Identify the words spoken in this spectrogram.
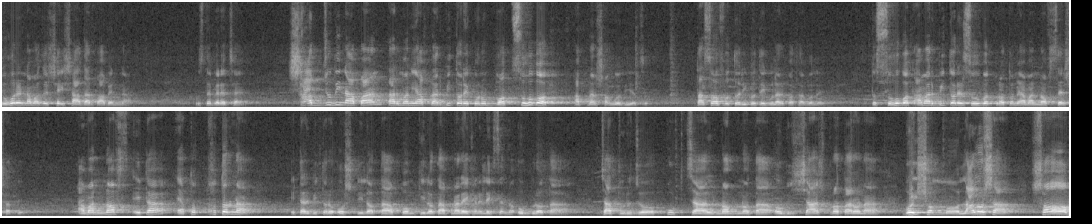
জোহরের নামাজে সেই স্বাদ আর পাবেন না। বুঝতে পেরেছেন? স্বাদ যদি না পান, তার মানে আপনার ভিতরে কোনো বৎসহবত আপনার সঙ্গ দিয়েছে। তাসফ ও তরিকত এগুলার কথা বলে। তো সোহবত আমার ভিতরের সোহবত প্রথমে আমার নফসের সাথে। আমার নফস এটা এত খতরনাক, এটার ভিতরে অশ্লীলতা, পঙ্কিলতা, আপনারা এখানে লিখছেন না, উগ্রতা। চাতুর্য, কুটচাল, নগ্নতা, অবিশ্বাস, প্রতারণা, বৈষম্য, লালসা, সব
